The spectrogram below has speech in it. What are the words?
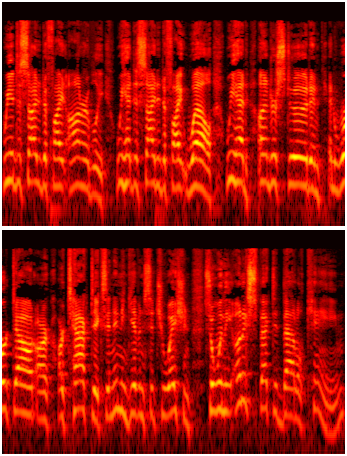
We had decided to fight honorably. We had decided to fight well. We had understood and, and worked out our, our tactics in any given situation. So when the unexpected battle came,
